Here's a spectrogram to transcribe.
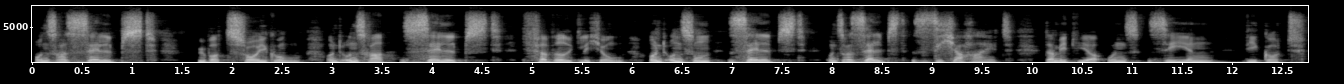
Unserer Selbstüberzeugung und unserer Selbstverwirklichung und unserem Selbst, unserer Selbstsicherheit, damit wir uns sehen, wie Gott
